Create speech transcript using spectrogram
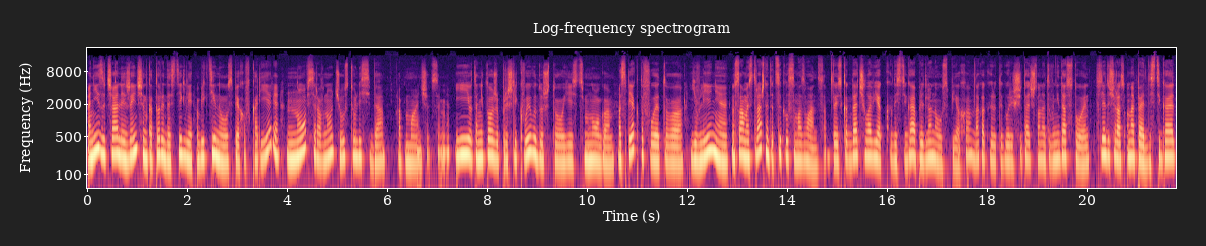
Они изучали женщин, которые достигли объективного успеха в карьере, но все равно чувствовали себя обманщицами. И вот они тоже пришли к выводу, что есть много аспектов у этого явления, но самое страшное — это цикл самозванца. То есть когда человек, достигая определенного успеха, да, как Ира, ты говоришь, считает, что он этого недостоин, в следующий раз он опять достигает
